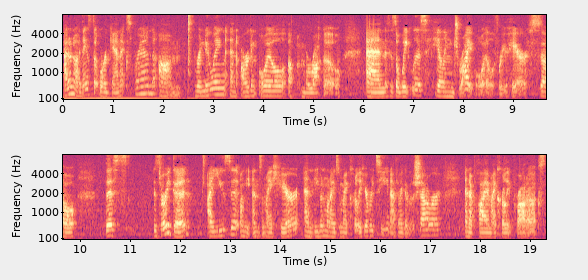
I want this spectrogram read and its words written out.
I don't know, I think it's the Organix brand, um, Renewing and Argan Oil of Morocco and this is a weightless healing dry oil for your hair so this is very good. I use it on the ends of my hair and even when I do my curly hair routine after I get out of the shower and apply my curly products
